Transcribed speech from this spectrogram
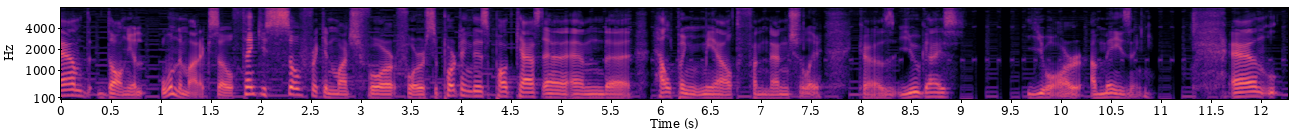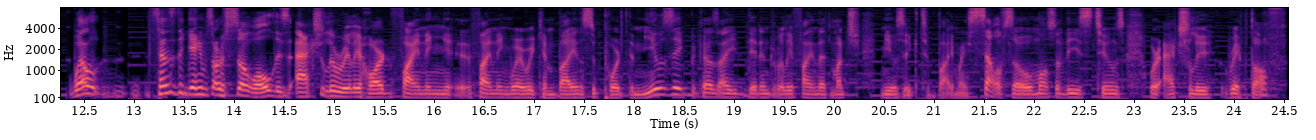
and Daniel Onemark. So thank you so freaking much for for supporting this podcast and, and uh, helping me out financially, because you guys, you are amazing. And well, since the games are so old, it's actually really hard finding finding where we can buy and support the music because I didn't really find that much music to buy myself. So most of these tunes were actually ripped off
